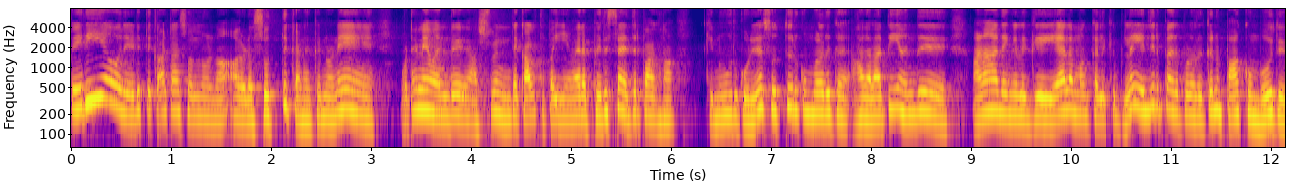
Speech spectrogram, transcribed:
பெரிய ஒரு எடுத்துக்காட்டாக சொல்லணும்னா அவரோட சொத்து கணக்குன்னொடனே உடனே வந்து அஸ்வின் இந்த காலத்து பையன் வேற பெருசாக எதிர்பார்க்குறான். ஓகே நூறு கோடி தான் சொத்து இருக்கும் பொழுதுக்கு அது எல்லாத்தையும் வந்து அனாதைங்களுக்கு ஏழை மக்களுக்கு இப்படிலாம் எதிர்பார்ப்பு போல இருக்குன்னு பார்க்கும்போது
